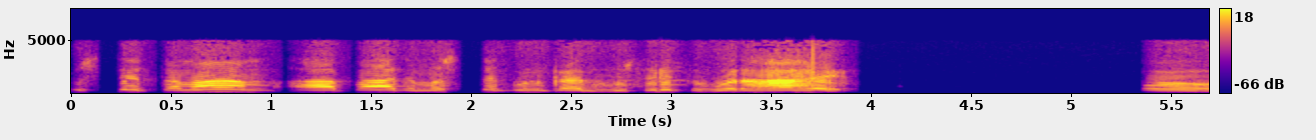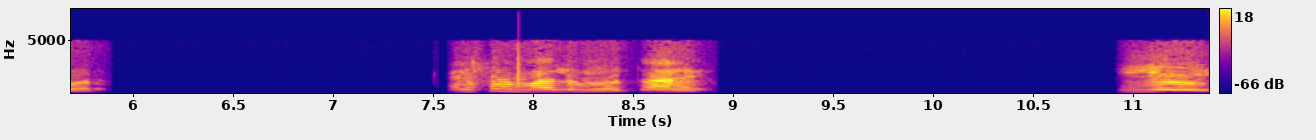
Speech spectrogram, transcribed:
उससे तमाम आपाद मस्तक उनका धूसरित हो रहा है। और ऐसा मालूम होता है कि ये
